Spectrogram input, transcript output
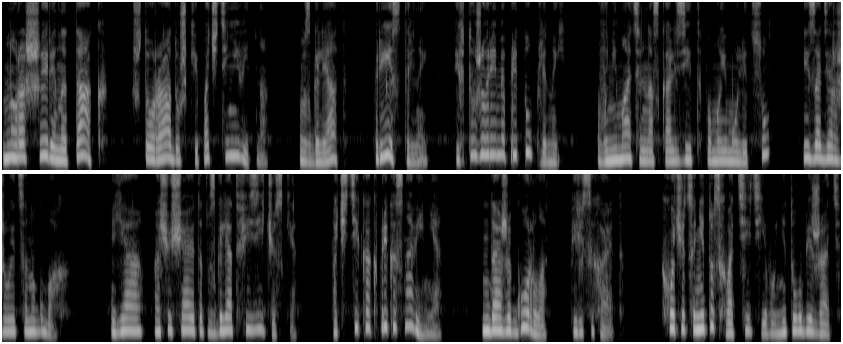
но расширены так, что радужки почти не видно. Взгляд пристальный и в то же время притупленный, внимательно скользит по моему лицу и задерживается на губах. Я ощущаю этот взгляд физически — почти как прикосновение. Даже горло пересыхает. Хочется не то схватить его, не то убежать.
